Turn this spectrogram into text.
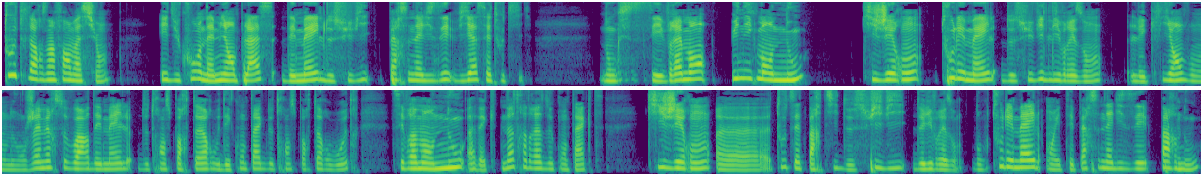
toutes leurs informations, et du coup, on a mis en place des mails de suivi personnalisés via cet outil. Donc, c'est vraiment uniquement nous qui gérons tous les mails de suivi de livraison. Les clients ne vont jamais recevoir des mails de transporteurs ou des contacts de transporteurs ou autres. C'est vraiment nous, avec notre adresse de contact, qui gérons euh, toute cette partie de suivi de livraison. Donc tous les mails ont été personnalisés par nous.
